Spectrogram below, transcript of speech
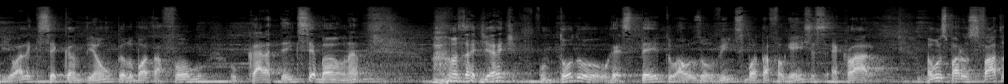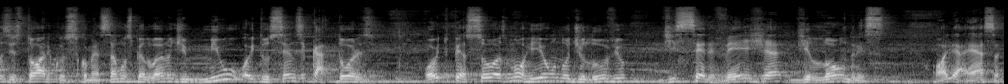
E olha que ser campeão pelo Botafogo, o cara tem que ser bom, né? Vamos adiante, com todo o respeito aos ouvintes botafoguenses, é claro. Vamos para os fatos históricos. Começamos pelo ano de 1814. Oito pessoas morriam no dilúvio de cerveja de Londres. Olha essa,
